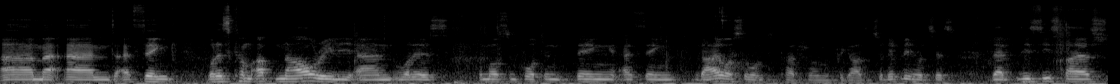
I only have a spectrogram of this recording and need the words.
Um, and I think what has come up now, really, and what is the most important thing I think that I also want to touch on with regards to livelihoods is that these ceasefires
